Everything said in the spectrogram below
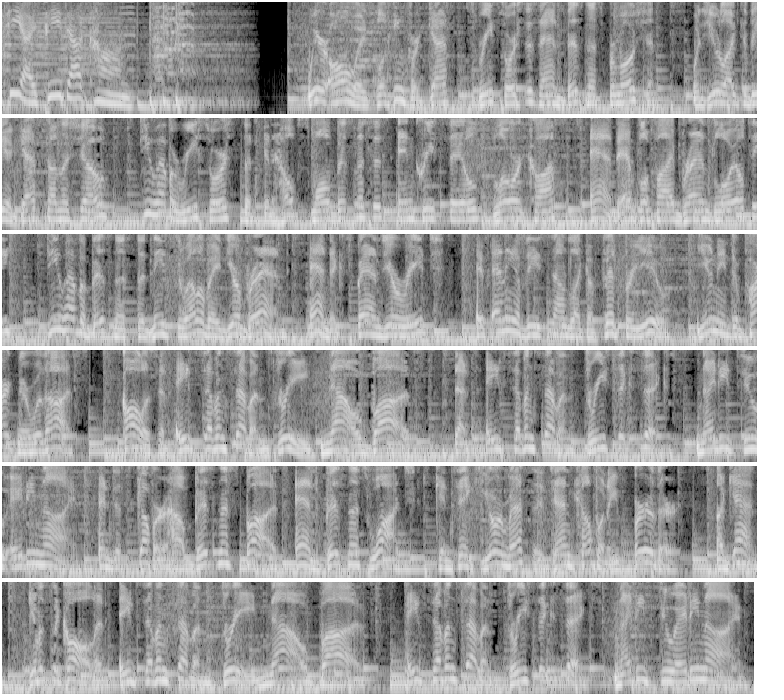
T I P.com. We're always looking for guests, resources, and business promotion. Would you like to be a guest on the show? Do you have a resource that can help small businesses increase sales, lower costs, and amplify brand loyalty? Do you have a business that needs to elevate your brand and expand your reach? If any of these sound like a fit for you, you need to partner with us. Call us at 877 3 Now Buzz. That's 877 366 9289 and discover how Business Buzz and Business Watch can take your message and company further. Again, give us a call at 877 3 Now Buzz. 877 366 9289.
